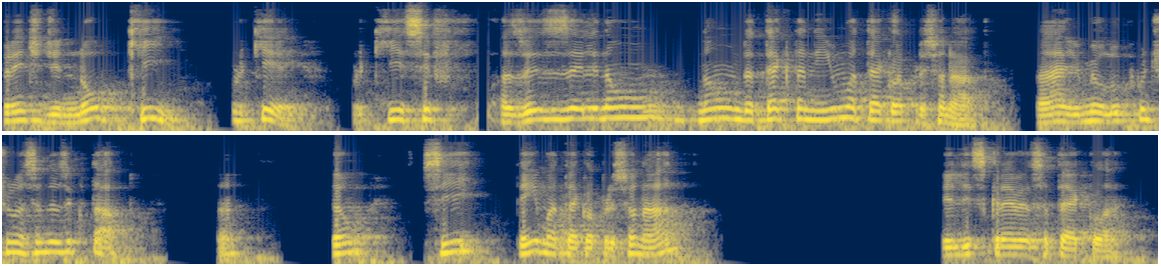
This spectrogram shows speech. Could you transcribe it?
frente de no key, por quê? Porque se, às vezes ele não, não detecta nenhuma tecla pressionada. Né? E o meu loop continua sendo executado. Né? Então, se tem uma tecla pressionada, ele escreve essa tecla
